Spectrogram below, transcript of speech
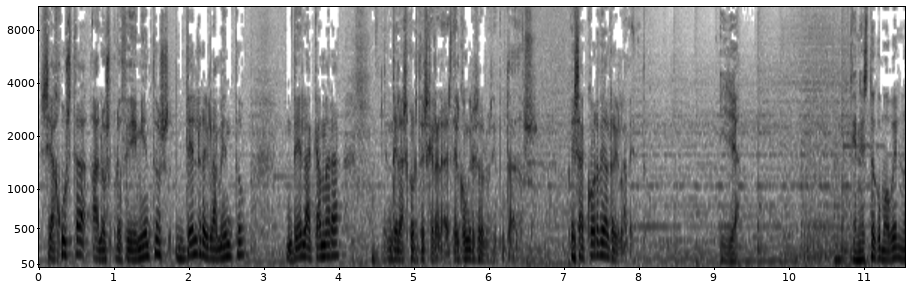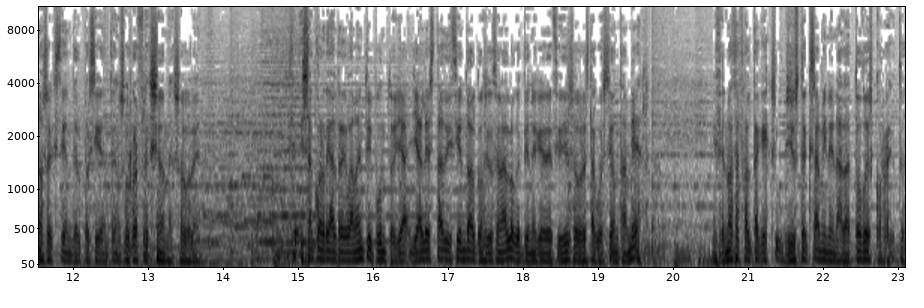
se ajusta a los procedimientos del reglamento de la Cámara de las Cortes Generales, del Congreso de los Diputados. Es acorde al reglamento. Y ya. En esto, como ven, no se extiende el presidente en sus reflexiones sobre... Es acorde al reglamento y punto. Ya, ya le está diciendo al Constitucional lo que tiene que decidir sobre esta cuestión también. Dice, no hace falta que usted examine nada, todo es correcto.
